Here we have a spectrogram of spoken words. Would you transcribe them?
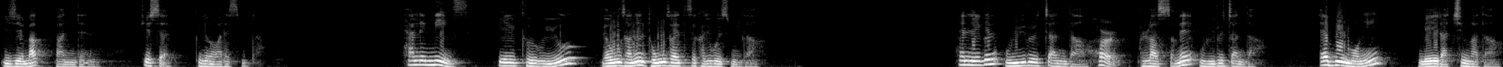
이제 막 만든. she said, 그녀가 말했습니다. Helen means, 밀크 우유, 명사는 동사의 뜻을 가지고 있습니다. 헨릭은 우유를 짠다. her, 블라썸의 우유를 짠다. every morning, 매일 아침마다.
